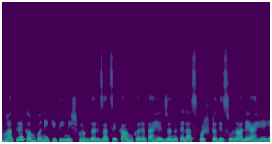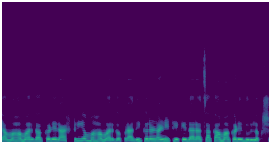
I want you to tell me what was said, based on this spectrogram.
मात्र कंपनी किती निष्कृत दर्जाचे काम करत आहे जनतेला स्पष्ट दिसून आले आहे या महामार्गाकडे राष्ट्रीय महामार्ग प्राधिकरण आणि ठेकेदाराचा कामाकडे दुर्लक्ष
